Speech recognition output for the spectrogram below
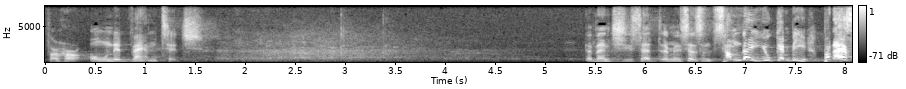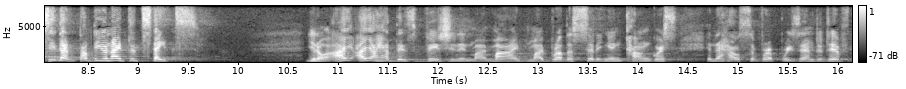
for her own advantage. And then she said to me, says, and someday you can be president of the United States. You know, I, I had this vision in my mind, my brother sitting in Congress in the House of Representatives,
